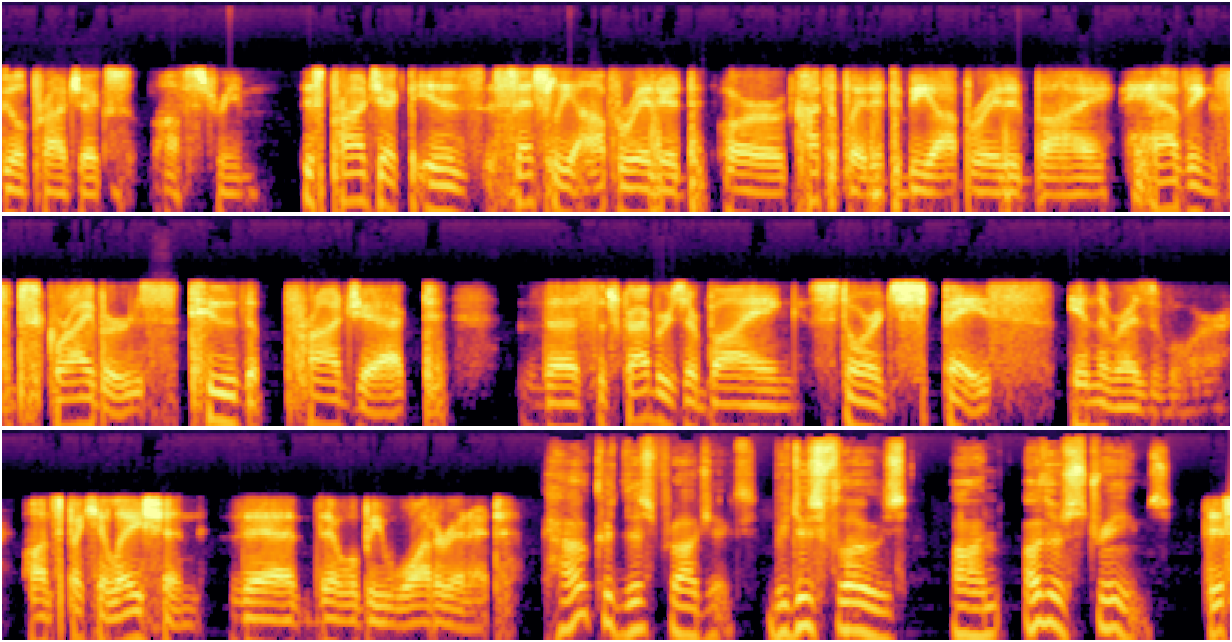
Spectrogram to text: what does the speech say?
build projects off stream. This project is essentially operated or contemplated to be operated by having subscribers to the project. The subscribers are buying storage space in the reservoir on speculation that there will be water in it. How could this project reduce flows on other streams? This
